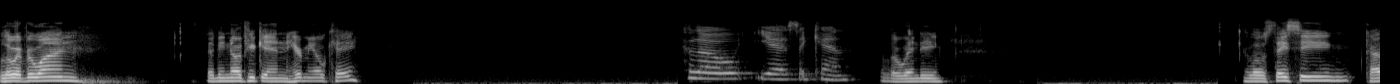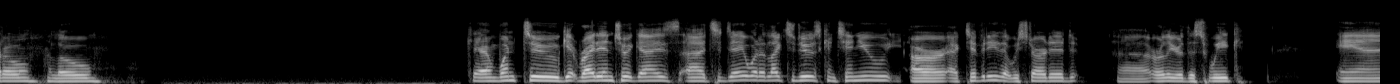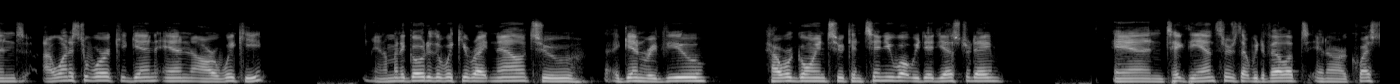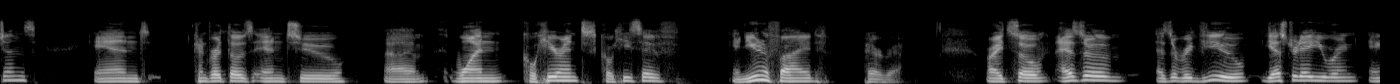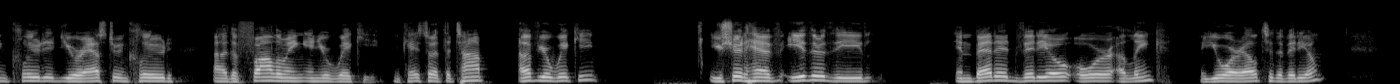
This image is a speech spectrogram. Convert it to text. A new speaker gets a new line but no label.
Hello, everyone. Let me know if you can hear me okay.
Hello. Yes, I can.
Hello, Wendy. Hello, Stacy, Caro. Hello. Okay, I want to get right into it, guys. Uh, today, what I'd like to do is continue our activity that we started uh, earlier this week. And I want us to work again in our wiki. And I'm going to go to the wiki right now to, again, review how we're going to continue what we did yesterday and take the answers that we developed in our questions and convert those into um, one coherent, cohesive, and unified paragraph. All right, so as a as a review, yesterday you were in, included, you were asked to include uh, the following in your wiki. Okay, so at the top of your wiki, you should have either the embedded video or a link, a URL to the video.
